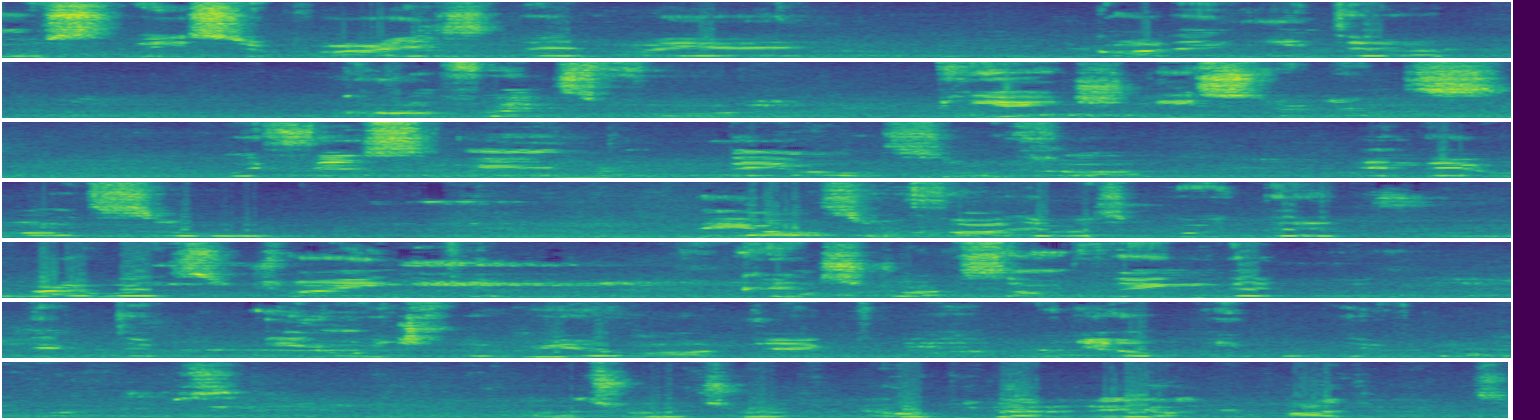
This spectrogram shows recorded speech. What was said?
mostly surprised that I had gotten into a conference for PhD students with this, and they also thought, and they also, they also thought it was good that I was trying to construct something that would, that the, in which the real object would help people live better lives. Well, that's really terrific. I hope you got an A on your project.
